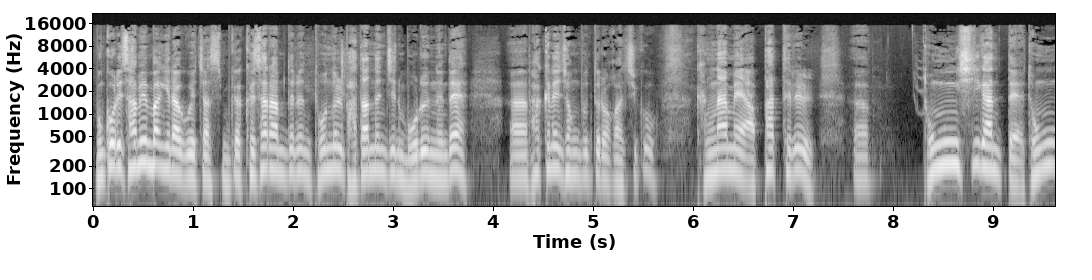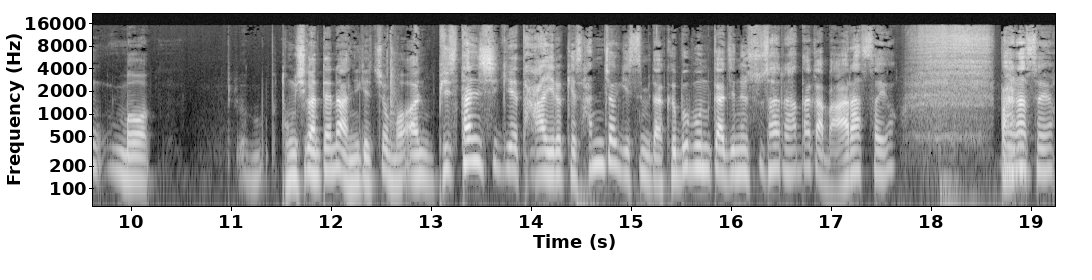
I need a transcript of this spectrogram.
문고리 3인방이라고 했지 않습니까? 그 사람들은 돈을 받았는지는 모르는데 어, 박근혜 정부 들어가지고 강남의 아파트를 어, 동시간대 동뭐 동시간대는 아니겠죠. 뭐 비슷한 시기에 다 이렇게 산 적이 있습니다. 그 부분까지는 수사를 하다가 말았어요. 말았어요. 네.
